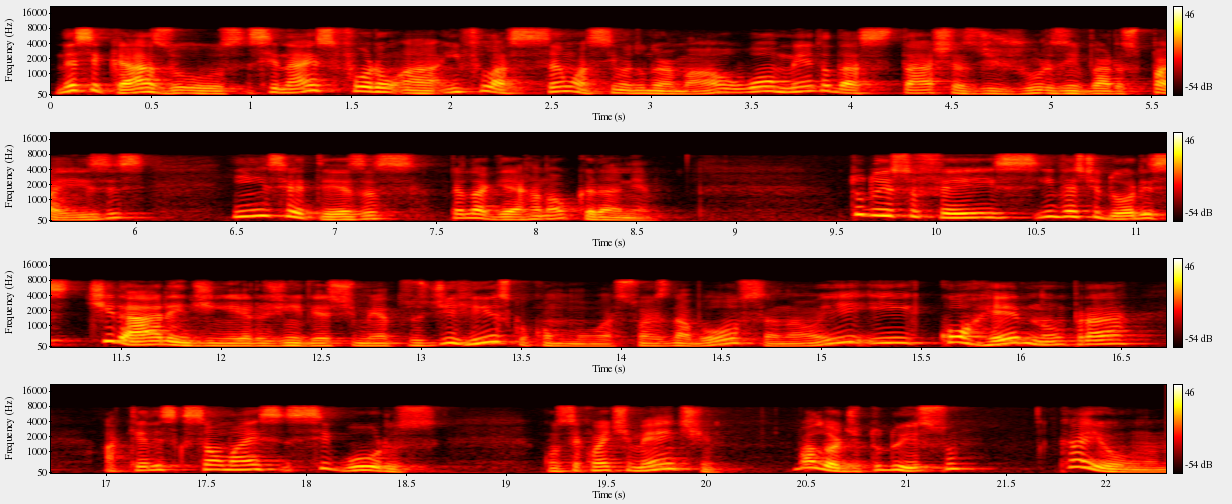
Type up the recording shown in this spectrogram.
Nesse caso, os sinais foram a inflação acima do normal, o aumento das taxas de juros em vários países e incertezas pela guerra na Ucrânia. Tudo isso fez investidores tirarem dinheiro de investimentos de risco, como ações na bolsa, não, e, e correr para aqueles que são mais seguros. Consequentemente, o valor de tudo isso caiu. Não.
